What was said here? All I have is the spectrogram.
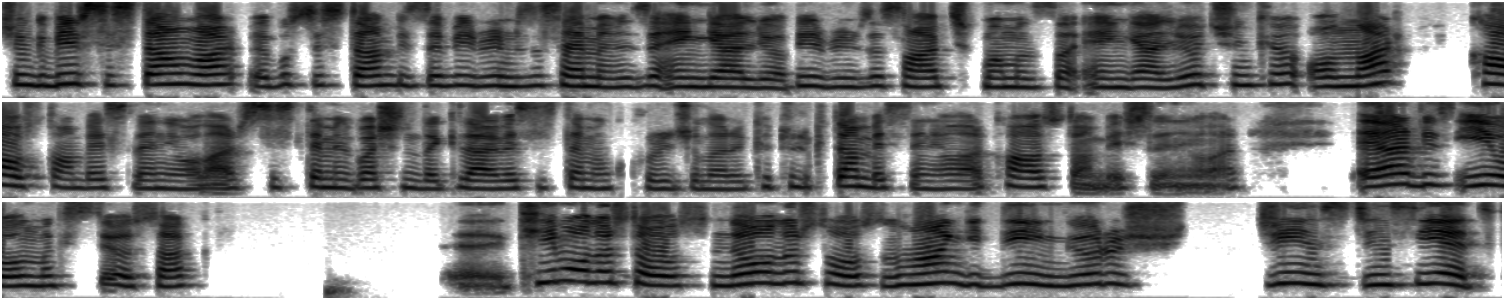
Çünkü bir sistem var ve bu sistem bize birbirimizi sevmemizi engelliyor. Birbirimize sahip çıkmamızı engelliyor. Çünkü onlar kaostan besleniyorlar. Sistemin başındakiler ve sistemin kurucuları kötülükten besleniyorlar, kaostan besleniyorlar. Eğer biz iyi olmak istiyorsak e, kim olursa olsun, ne olursa olsun, hangi din, görüş, cins, cinsiyet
